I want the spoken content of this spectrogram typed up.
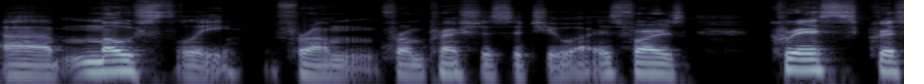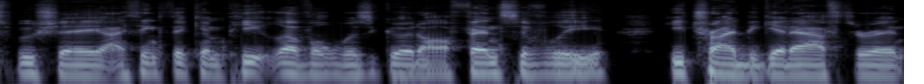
uh, mostly from from Precious Achiuwa. As far as Chris, Chris Boucher, I think the compete level was good offensively. He tried to get after it,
